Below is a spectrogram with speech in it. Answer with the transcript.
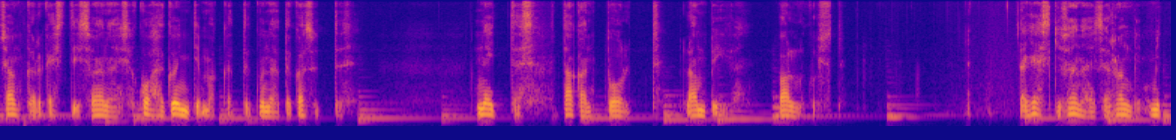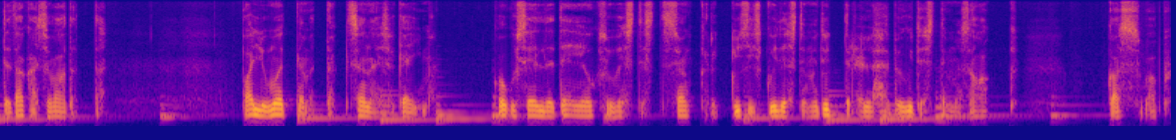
Shankar kästis vanaisa kohe kõndima hakata, kuna ta kasutas, näitas tagantpoolt lambiga valgust. ta käskis vanaisa rangelt mitte tagasi vaadata. palju mõtlemata hakkas vanaisa käima kogu selle tee jooksul vestles ta Shankari, küsis, kuidas tema tütrel läheb ja kuidas tema saak kasvab.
